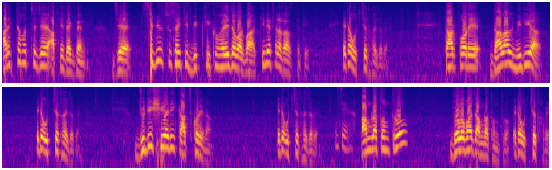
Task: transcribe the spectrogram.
আরেকটা হচ্ছে যে আপনি দেখবেন যে সিভিল সোসাইটি বিক্রি হয়ে যাওয়ার বা কিনে ফেলার রাজনীতি এটা উচ্ছেদ হয়ে যাবে। তারপরে দালাল মিডিয়া এটা উচ্ছেদ হয়ে যাবে। জুডিশিয়ারি কাজ করে না এটা উচ্ছেদ হয়ে যাবে। আমলাতন্ত্র দলবাজ আমলাতন্ত্র এটা উচ্ছেদ হবে।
